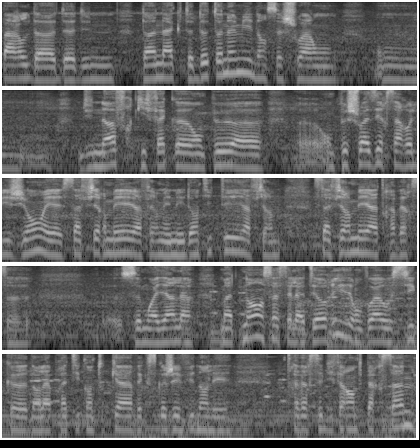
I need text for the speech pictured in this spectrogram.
parlent d'un acte d'autonomie dans ce choix, d'une offre qui fait qu'on peut, euh, on peut choisir sa religion et s'affirmer, affirmer une identité, affirmer- s'affirmer à travers ce, ce moyen-là. Maintenant, ça c'est la théorie. On voit aussi que dans la pratique, en tout cas avec ce que j'ai vu dans les, à travers ces différentes personnes,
